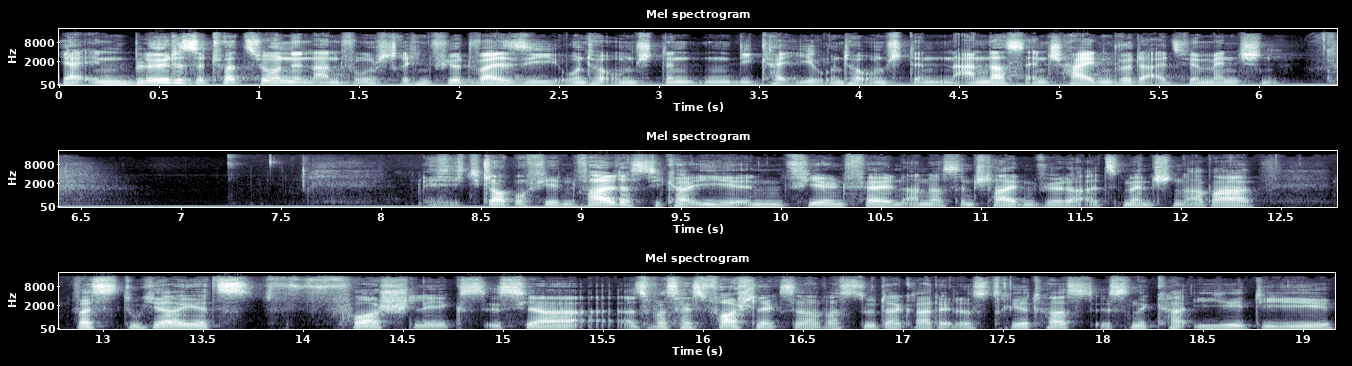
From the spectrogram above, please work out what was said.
ja in blöde Situationen in Anführungsstrichen führt, weil sie unter Umständen, die KI unter Umständen anders entscheiden würde als wir Menschen. Ich glaube auf jeden Fall, dass die KI in vielen Fällen anders entscheiden würde als Menschen, aber was du ja jetzt vorschlägst, ist ja, also was heißt vorschlägst, aber was du da gerade illustriert hast, ist eine KI, die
